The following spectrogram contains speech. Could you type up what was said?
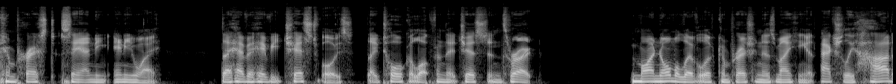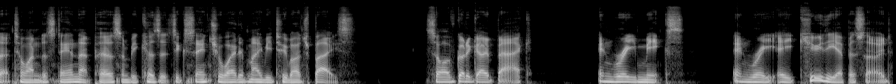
compressed sounding anyway. They have a heavy chest voice. They talk a lot from their chest and throat my normal level of compression is making it actually harder to understand that person because it's accentuated maybe too much bass. So I've got to go back and remix and re EQ the episode,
